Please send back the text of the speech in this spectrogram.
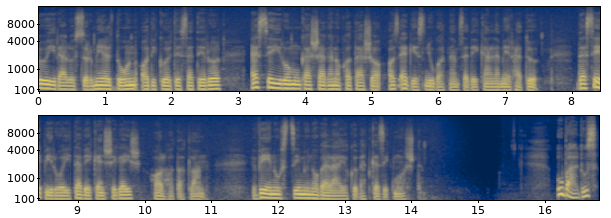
Ő ír először Méltón adi költészetéről, eszéíró munkásságának hatása az egész nyugat nemzedéken lemérhető, de szépírói tevékenysége is halhatatlan. Vénusz című novellája következik most. Ubaldus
